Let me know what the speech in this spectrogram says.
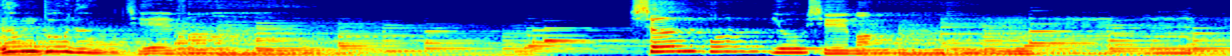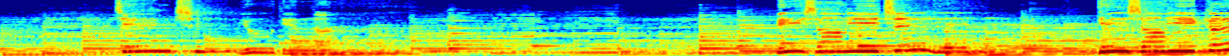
能不能解放？生活有些忙。坚持有点难，闭上一只眼，点上一根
